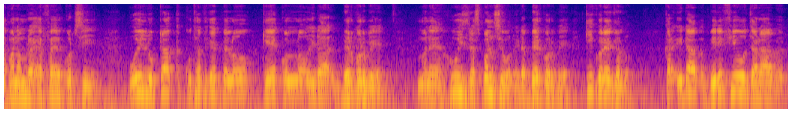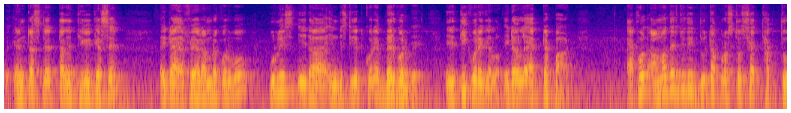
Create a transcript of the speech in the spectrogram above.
এখন আমরা এফআইআর করছি ওই লোকটা কোথা থেকে পেল কে করল এটা বের করবে। মানে হু ইজ রেসপন্সিবল এটা বের করবে কি করে গেল। কারণ এটা ভেরি ফিউ যারা ইন্টারেস্টেড তাদের থেকে গেছে। এটা এফআইআর আমরা করব, পুলিশ এটা ইনভেস্টিগেট করে বের করবে। এ কী করে গেল? এটা হলো একটা পার্ট এখন আমাদের যদি দুটা প্রশ্ন সেট থাকতো,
